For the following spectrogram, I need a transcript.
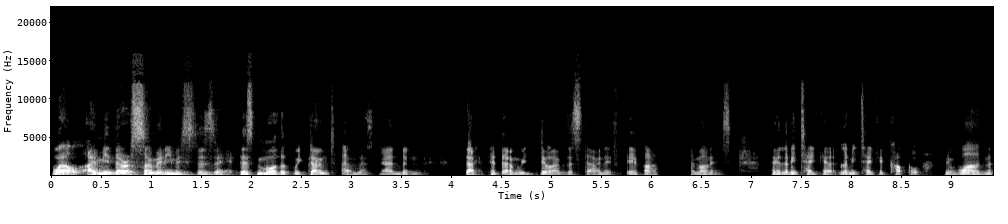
Well, I mean, there are so many mysteries. There's more that we don't understand than than we do understand. If if I'm honest, I mean, let me take a let me take a couple. I mean, one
